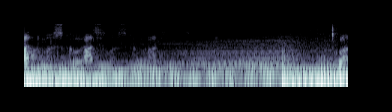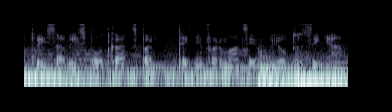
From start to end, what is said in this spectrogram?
Atmaskots. Latvijas avīzes podkāsts par dezinformāciju un viltus ziņām.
